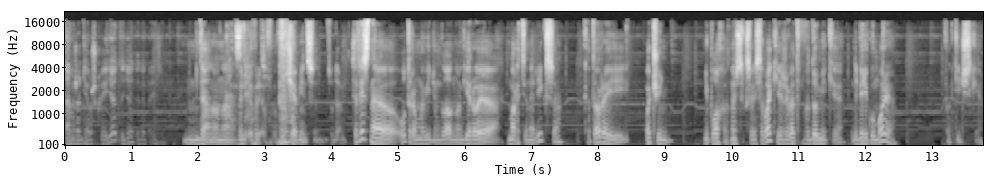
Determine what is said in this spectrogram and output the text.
Там же девушка идет, идет и такая типа. Да, но она в, в- в лечебнице туда. Соответственно, утром мы видим главного героя Мартина Рикса, который очень неплохо относится к своей собаке, живет в домике на берегу моря, фактически.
